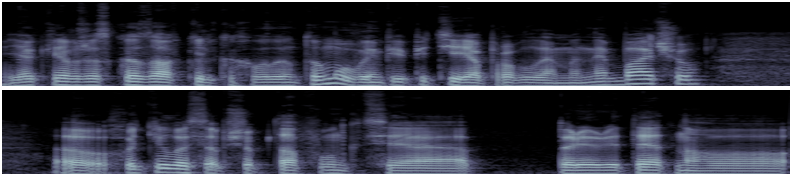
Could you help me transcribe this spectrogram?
Як я вже сказав кілька хвилин тому, в MPPT я проблеми не бачу. Е, Хотілося б, щоб та функція пріоритетного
